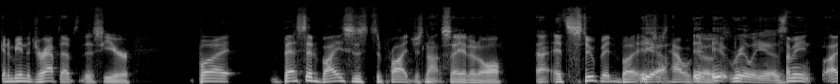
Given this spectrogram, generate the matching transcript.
going to be in the draft after this year." But best advice is to probably just not say it at all. Uh, it's stupid, but it's just how it goes. It, really is. I mean, I,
